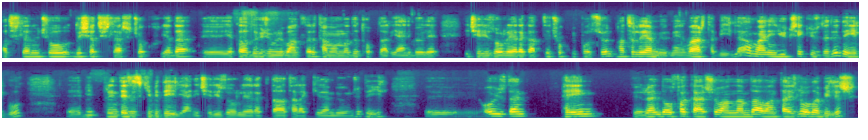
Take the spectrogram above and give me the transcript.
atışlarının çoğu dış atışlar çok ya da e, yakaladığı hücum ribantları tamamladığı toplar. Yani böyle içeriği zorlayarak attığı çok bir pozisyon hatırlayamıyorum. Yani var tabii illa ama hani yüksek yüzde de değil bu. E, bir Printezis gibi değil yani içeriği zorlayarak dağıtarak giren bir oyuncu değil. E, o yüzden Payne Randolph'a karşı o anlamda avantajlı olabilir.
